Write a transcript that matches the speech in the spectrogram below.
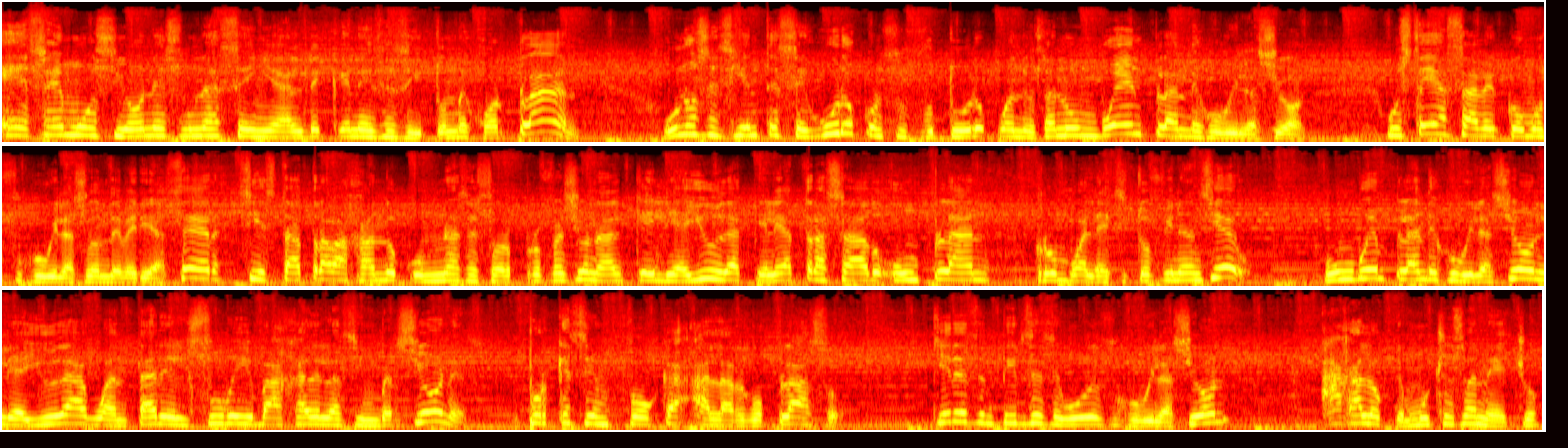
esa emoción es una señal de que necesita un mejor plan. Uno se siente seguro con su futuro cuando está en un buen plan de jubilación. Usted ya sabe cómo su jubilación debería ser si está trabajando con un asesor profesional que le ayuda, que le ha trazado un plan rumbo al éxito financiero. Un buen plan de jubilación le ayuda a aguantar el sube y baja de las inversiones, porque se enfoca a largo plazo. ¿Quiere sentirse seguro de su jubilación? Haga lo que muchos han hecho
